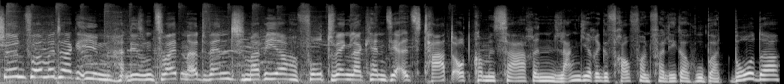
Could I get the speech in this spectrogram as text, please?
Schönen Vormittag Ihnen an diesem zweiten Advent. Maria Furtwängler kennen Sie als Tatortkommissarin, langjährige Frau von Verleger Hubert Burda.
